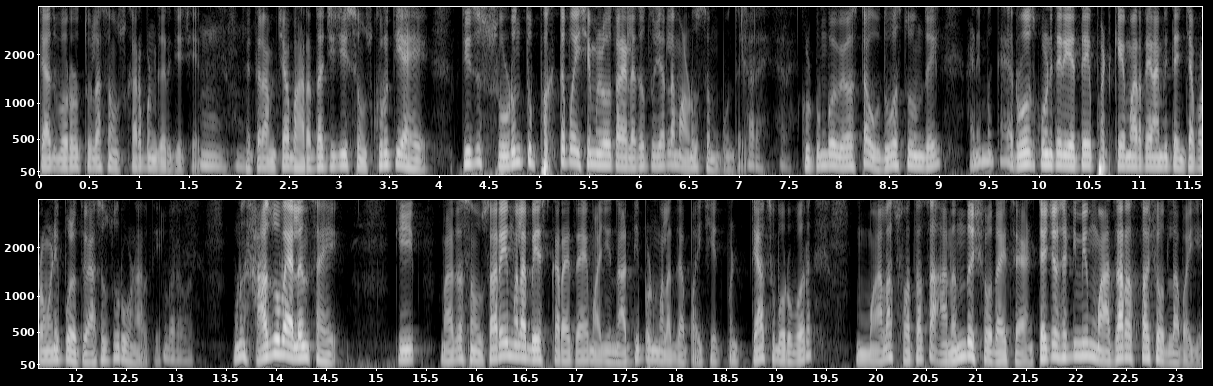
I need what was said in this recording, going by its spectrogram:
त्याचबरोबर तुला संस्कार पण गरजेचे आहेत. नाहीतर आमच्या भारताची जी संस्कृती आहे ती जर सोडून तू फक्त पैसे मिळवत राहिला तर तुझ्यातला माणूस संपून जाईल. कुटुंब व्यवस्था उद्ध्वस्त होऊन जाईल आणि मग काय रोज कोणीतरी येते फटके मारते आणि आम्ही त्यांच्याप्रमाणे पळतोय असं सुरू होणार ते बरोबर म्हणून हा जो बॅलन्स आहे की माझा संसारही मला बेस्ट करायचा आहे माझी नाती पण मला जपायची आहेत पण त्याचबरोबर मला स्वतःचा आनंद शोधायचा आहे आणि त्याच्यासाठी मी माझा रस्ता शोधला पाहिजे.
